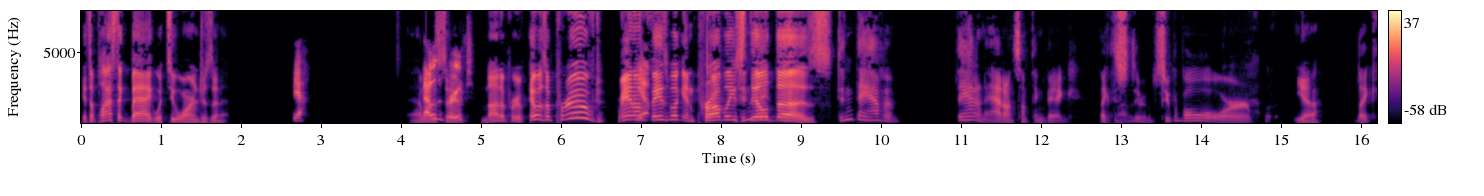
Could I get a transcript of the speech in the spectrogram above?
it's a plastic bag with two oranges in it. Yeah. I'm That was approved? Not approved. It was approved. Ran on Yep. Facebook and probably Didn't still they- does. Didn't they have a? They had an ad on something big, like the Not Super Bowl, or Yeah. like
